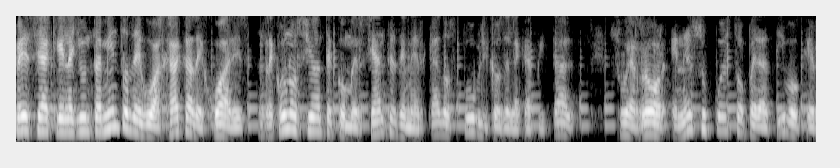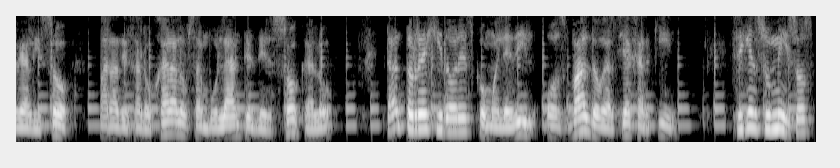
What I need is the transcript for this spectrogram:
Pese a que el Ayuntamiento de Oaxaca de Juárez reconoció ante comerciantes de mercados públicos de la capital su error en el supuesto operativo que realizó para desalojar a los ambulantes del Zócalo, tanto regidores como el edil Osvaldo García Jarquín siguen sumisos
